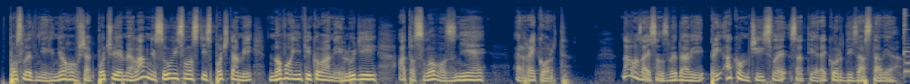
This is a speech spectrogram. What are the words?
V posledných dňoch však počujeme hlavne v súvislosti s počtami novoinfikovaných ľudí a to slovo znie rekord. Naozaj som zvedavý, pri akom čísle sa tie rekordy zastavia.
